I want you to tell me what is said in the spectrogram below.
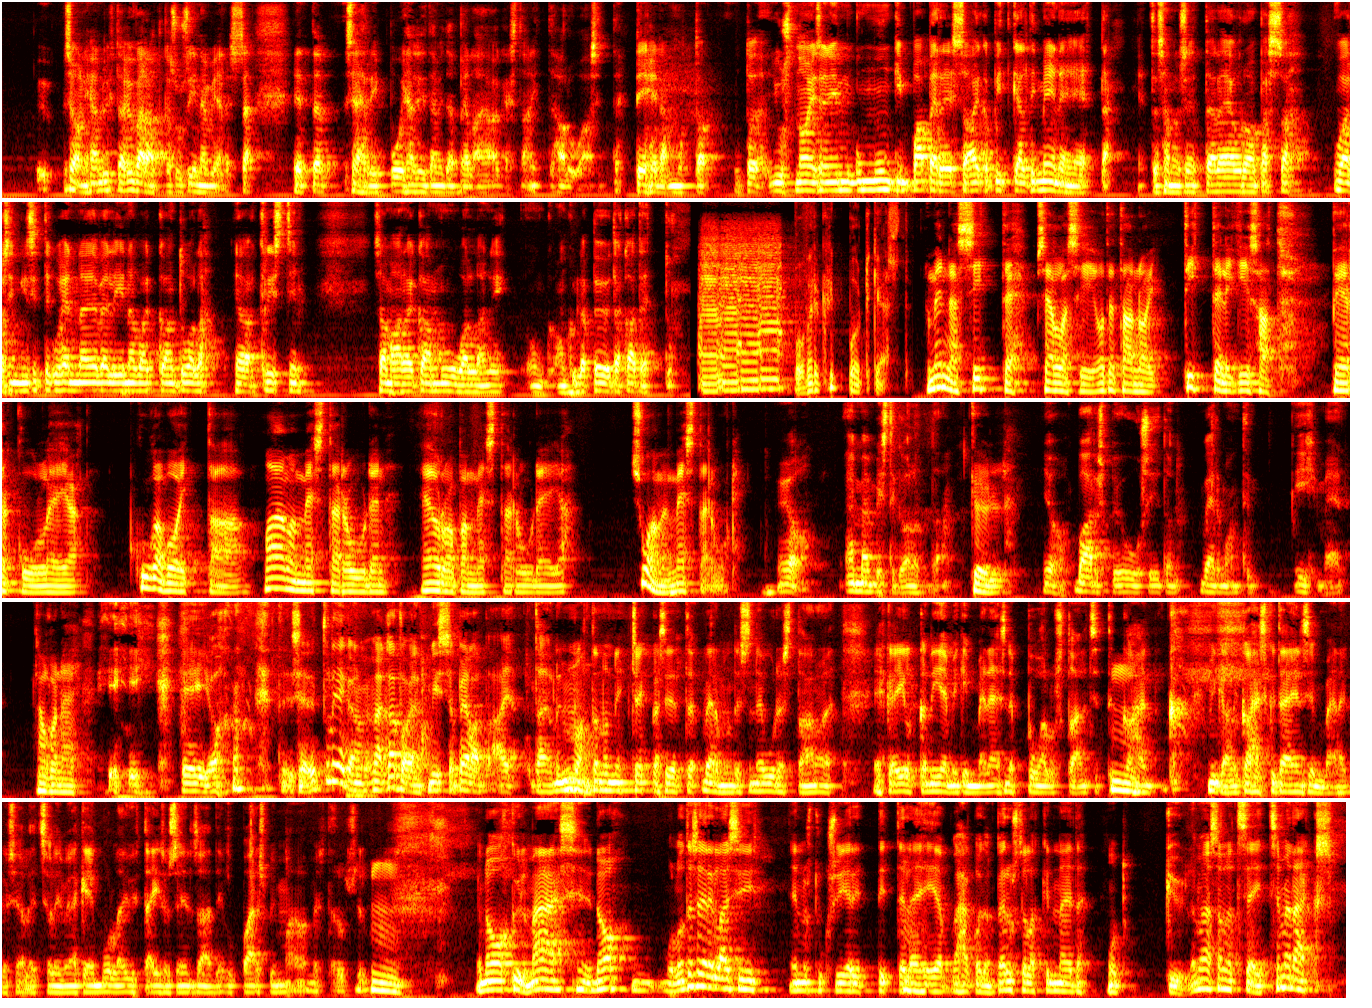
se on ihan yhtä hyvä ratkaisu siinä mielessä, että sehän riippuu ihan siitä, mitä pelaaja oikeastaan itse haluaa sitten tehdä, mutta, mutta just noin se niin munkin papereissa aika pitkälti menee, että, että sanoisin, että täällä Euroopassa, varsinkin sitten kun Henna ja Velina vaikka on tuolla ja Kristin samaan aikaan muualla, niin on, on kyllä pöytä katettu. Powergrip Podcast. No mennään sitten sellaisiin, otetaan noin tittelikisat perkuulle ja kuka voittaa maailmanmestaruuden, Euroopan mestaruuden ja Suomen mestaruuden. Joo, MMistä aloittaa. Kyllä. Joo, Barsby uusii ton Vermontin ihmeen. Onko näin? Ei, ei ole. Se tuli ekana, mä katsoin, että missä pelataan, ja, tai olin unohtanut, niin tsekkasin, että Vermontissa ne uudestaan on, että ehkä Ilkka Niemikin menee sinne puolustaan nyt sitten mm. kahden, mikä oli 21. kun se oli, että se oli melkein mulle yhtä iso sensaatio kuin Parspin maailmanmestaruus. Mm. No kyllä mä, no mulla on tässä erilaisia ennustuksia eri titteleihin ja vähän koitan perustellakin näitä, mutta kyllä mä sanon, että 7X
